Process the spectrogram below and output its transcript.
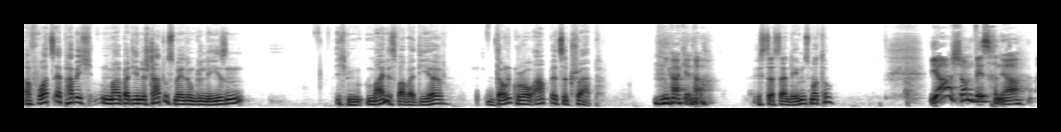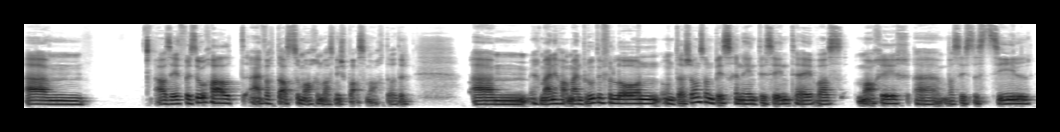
Auf WhatsApp habe ich mal bei dir eine Statusmeldung gelesen. Ich meine, es war bei dir. Don't grow up, it's a trap. Ja, genau. Ist das dein Lebensmotto? Ja, schon ein bisschen, ja. Ähm, also ich versuche halt einfach das zu machen, was mir Spaß macht, oder? Ähm, ich meine, ich habe meinen Bruder verloren und da schon so ein bisschen hinter sind, hey, was mache ich, äh, was ist das Ziel?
